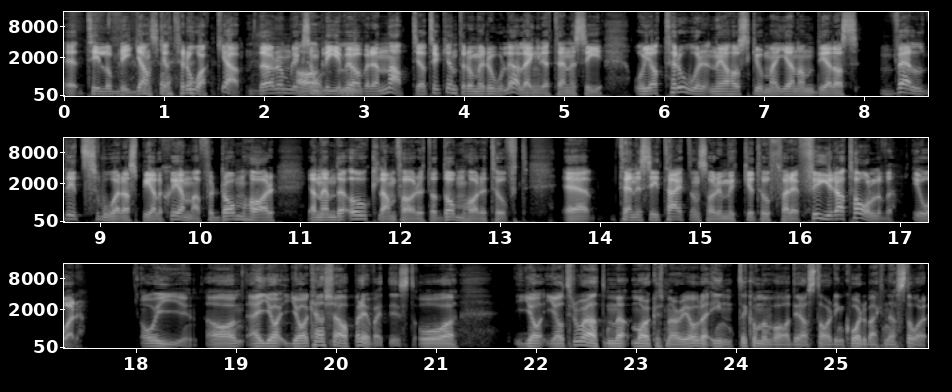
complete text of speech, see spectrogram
eh, till att bli ganska tråkiga. Där har de liksom Ja, blivit mm. över en natt. Jag tycker inte de är roliga längre, Tennessee. Och jag tror, när jag har skummat igenom deras väldigt svåra spelschema, för de har, jag nämnde Oakland förut, att de har det tufft. Eh, Tennessee Titans har det mycket tuffare. 4-12 i år. Oj, ja, jag, jag kan köpa det faktiskt. Och jag, jag tror att Marcus Mariota inte kommer vara deras starting quarterback nästa år.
